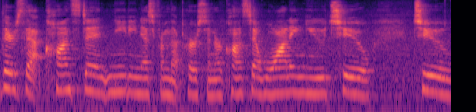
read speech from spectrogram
there's that constant neediness from that person or constant wanting you to to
